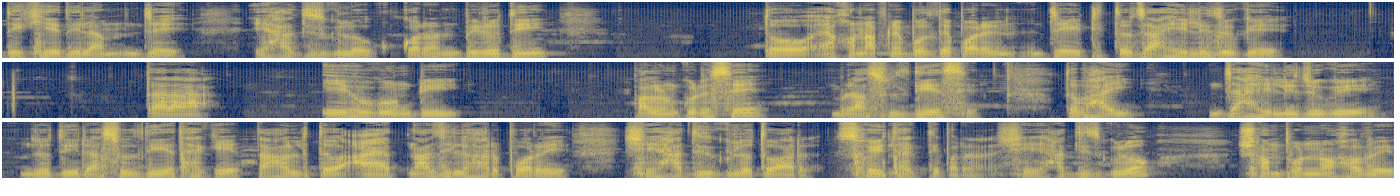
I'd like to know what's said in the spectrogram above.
দেখিয়ে দিলাম যে এই হাদিসগুলো কোরআন বিরোধী। তো এখন আপনি বলতে পারেন যে এটি তো জাহিলি যুগে তারা এই হুকুমটি পালন করেছে। রাসুল দিয়েছে। তো ভাই, জাহিলি যুগে যদি রাসুল দিয়ে থাকে, তাহলে তো আয়াত নাজিল হওয়ার পরে সেই হাদিসগুলো তো আর সই থাকতে পারে না। সেই হাদিসগুলো সম্পূর্ণ হবে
